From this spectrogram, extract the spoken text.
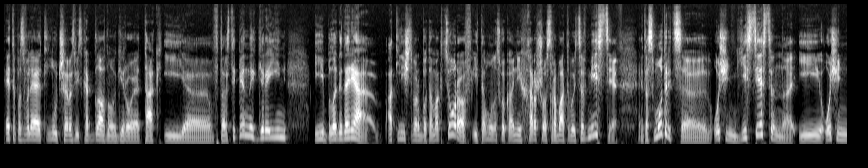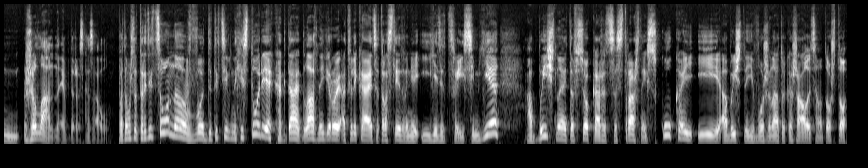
это позволяет лучше развить как главного героя, так и э, второстепенных героинь, и благодаря отличным работам актеров и тому, насколько они хорошо срабатываются вместе, это смотрится очень естественно и очень желанное, я бы даже сказал. Потому что традиционно в детективных историях, когда главный герой отвлекается от расследования и едет к своей семье, обычно это все кажется страшной скукой, и обычно его жена только жалуется на то, что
